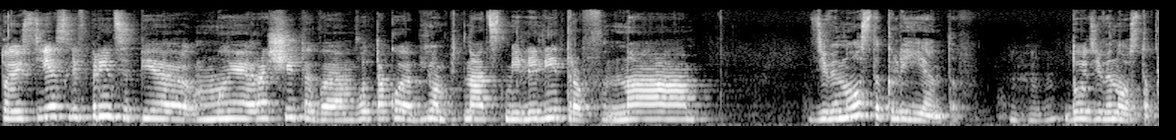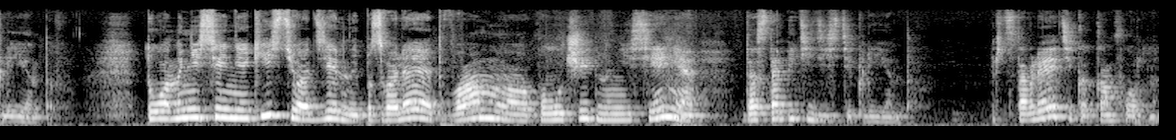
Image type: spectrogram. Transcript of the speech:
То есть, если, в принципе, мы рассчитываем вот такой объем 15 мл на 90 клиентов, угу. до 90 клиентов, то нанесение кистью отдельной позволяет вам э, получить нанесение до 150 клиентов. Представляете, как комфортно?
